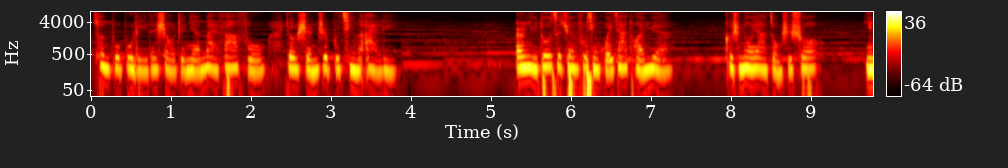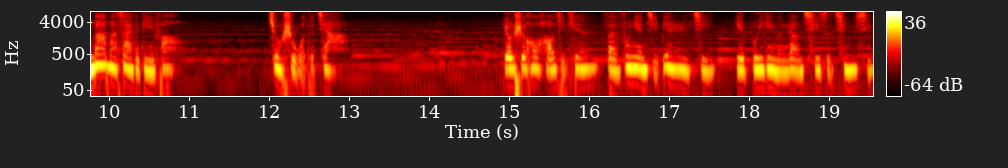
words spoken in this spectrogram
寸步不离地守着年迈发福又神志不清的艾丽。儿女多次劝父亲回家团圆，可是诺亚总是说：“你妈妈在的地方，就是我的家。”有时候好几天反复念几遍日记，也不一定能让妻子清醒。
